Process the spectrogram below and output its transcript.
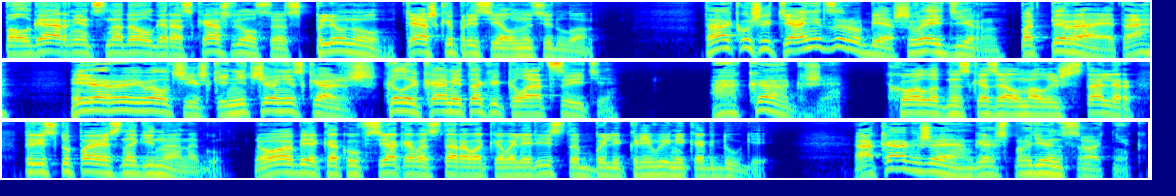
Полгарнец надолго раскашлялся, сплюнул, тяжко присел на седло. «Так уж и тянет за рубеж, Вейдирн, подпирает, а? Яры и волчишки, ничего не скажешь, клыками так и клацаете». «А как же?» — холодно сказал малыш Сталлер, переступая с ноги на ногу. Обе, как у всякого старого кавалериста, были кривыми, как дуги. «А как же, господин сотник?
